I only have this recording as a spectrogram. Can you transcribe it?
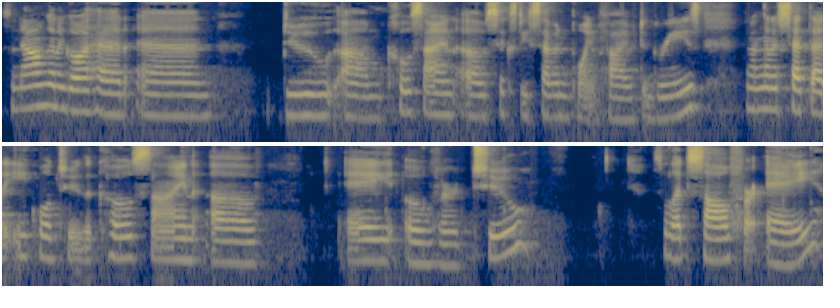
So now I'm going to go ahead and do um, cosine of 67.5 degrees. And I'm going to set that equal to the cosine of a over 2. So let's solve for a.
